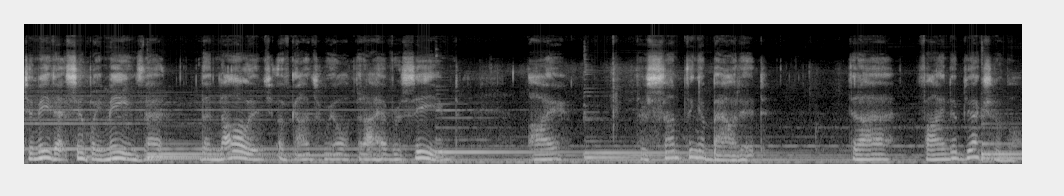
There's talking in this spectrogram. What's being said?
to me that simply means that the knowledge of God's will that I have received, I there's something about it that I find objectionable.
